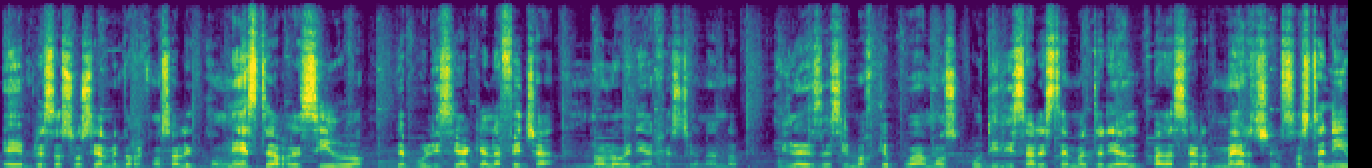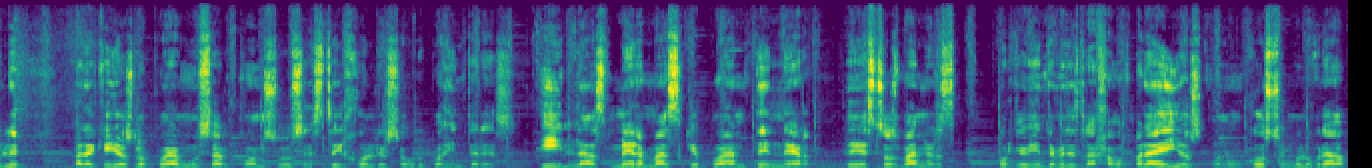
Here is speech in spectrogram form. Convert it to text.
eh, empresas socialmente responsables con este residuo de publicidad que a la fecha no lo venían gestionando. Y les decimos que podamos utilizar este material para hacer merch sostenible para que ellos lo puedan usar con sus stakeholders o grupos de interés. Y las mermas que puedan tener de estos banners, porque evidentemente trabajamos para ellos con un costo involucrado,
